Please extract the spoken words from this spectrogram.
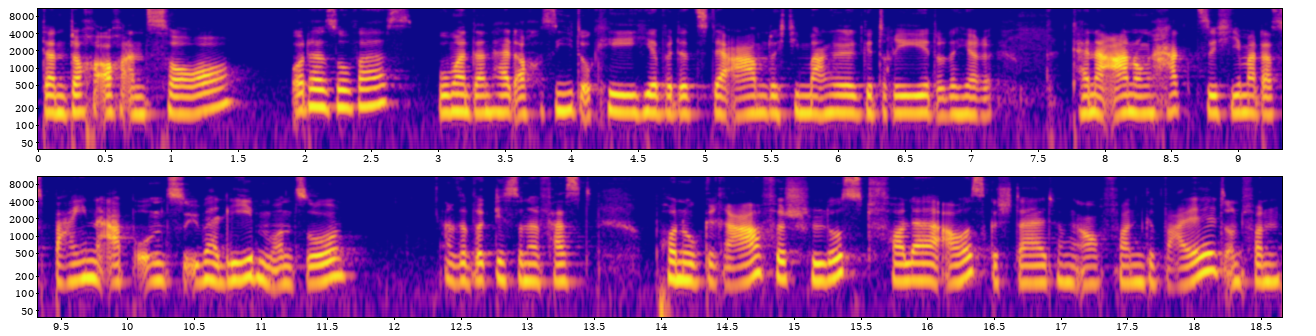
dann doch auch an Saw oder sowas, wo man dann halt auch sieht, okay, hier wird jetzt der Arm durch die Mangel gedreht oder hier, keine Ahnung, hackt sich jemand das Bein ab, um zu überleben und so. Also wirklich so eine fast pornografisch lustvolle Ausgestaltung auch von Gewalt und von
